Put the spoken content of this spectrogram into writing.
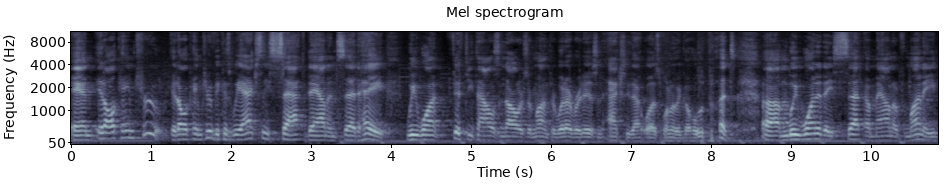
And it all came true. It all came true because we actually sat down and said hey we want $50,000 a month or whatever it is. And actually that was one of the goals but um, we wanted a set amount of money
